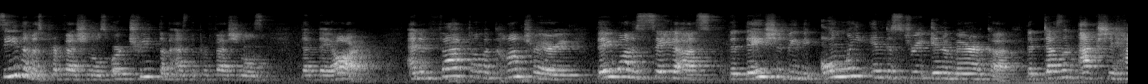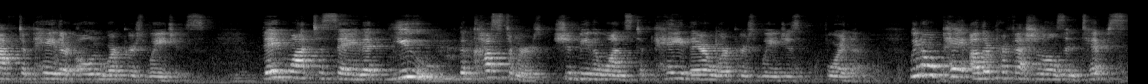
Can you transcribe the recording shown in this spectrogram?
see them as professionals or treat them as the professionals that they are. And in fact, on the contrary, they want to say to us that they should be the only industry in America that doesn't actually have to pay their own workers' wages. They want to say that you, the customers, should be the ones to pay their workers' wages for them. We don't pay other professionals in tips.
